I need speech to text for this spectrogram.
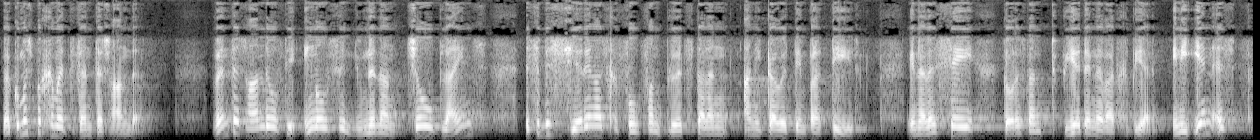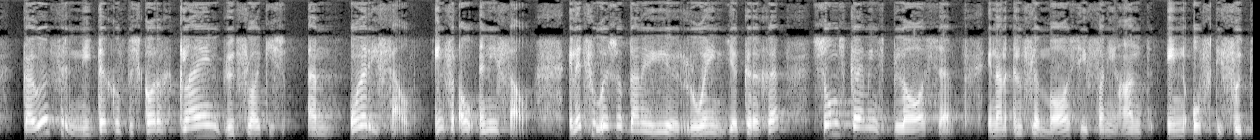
Nou kom ons begin met wintershande. Wintershande of die Engelse noem dit dan chilblains is 'n besering as gevolg van blootstelling aan die koue temperatuur. En hulle sê daar is dan twee dinge wat gebeur. En die een is koue vernietig of beskadig klein bloedvlaatjies um, onder die vel en veral in die vel. En dit veroorsaak dan hierdie rooi en jeukerige, soms kry mens blaase en dan inflammasie van die hand en of die voet.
